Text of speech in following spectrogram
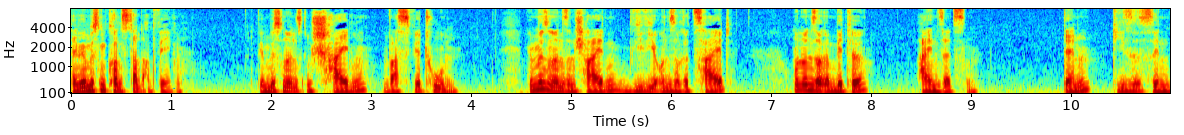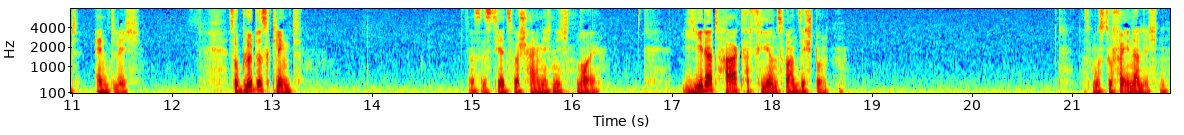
Denn wir müssen konstant abwägen. Wir müssen uns entscheiden, was wir tun. Wir müssen uns entscheiden, wie wir unsere Zeit und unsere Mittel einsetzen. Denn diese sind endlich. So blöd es klingt, das ist jetzt wahrscheinlich nicht neu. Jeder Tag hat 24 Stunden. Das musst du verinnerlichen.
